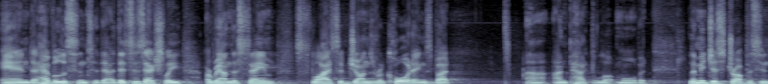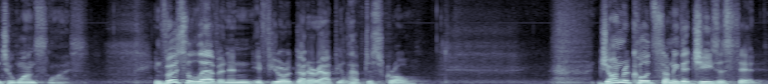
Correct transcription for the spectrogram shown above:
and have a listen to that. This is actually around the same slice of John's recordings, but uh, unpacked a lot more. But let me just drop us into one slice. In verse 11, and if you've got our app, you'll have to scroll. John records something that Jesus said.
